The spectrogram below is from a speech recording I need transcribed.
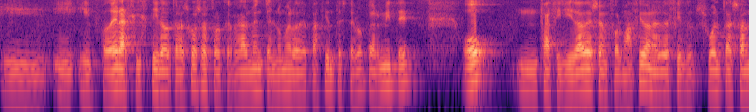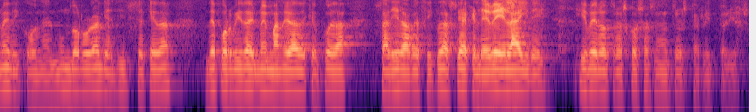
y, poder asistir a otras cosas porque realmente el número de pacientes te lo permite, o mm, facilidades en formación, es decir, sueltas al médico en el mundo rural y allí se queda de por vida y no hay manera de que pueda salir a reciclarse, a que le dé el aire y ver otras cosas en otros territorios.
